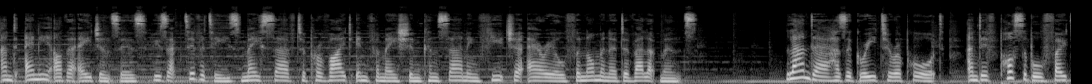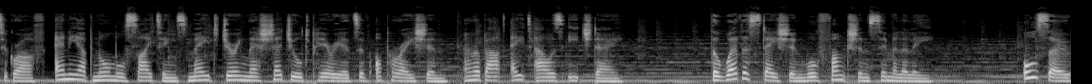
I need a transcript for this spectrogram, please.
and any other agencies whose activities may serve to provide information concerning future aerial phenomena developments, Landair has agreed to report, and if possible photograph, any abnormal sightings made during their scheduled periods of operation, are about 8 hours each day. The weather station will function similarly. Also,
